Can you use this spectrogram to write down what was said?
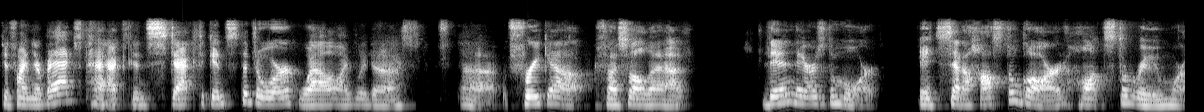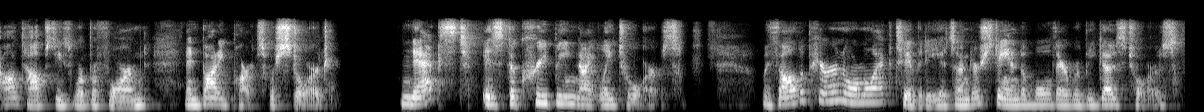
to find their bags packed and stacked against the door. Wow, I would uh, uh, freak out if I saw that. Then there's the morgue. It said a hostile guard haunts the room where autopsies were performed and body parts were stored. Next is the creepy nightly tours. With all the paranormal activity, it's understandable there would be ghost tours.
